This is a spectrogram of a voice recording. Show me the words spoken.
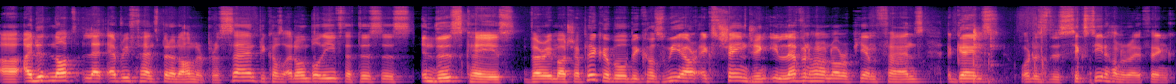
Uh, I did not let every fan spin at 100% because I don't believe that this is, in this case, very much applicable because we are exchanging 1100 RPM fans against what is this 1600 I think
